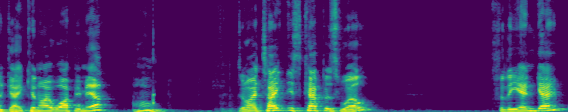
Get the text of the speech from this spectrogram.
Okay, can I wipe him out? Oh. Do I take this cap as well? For the end game?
